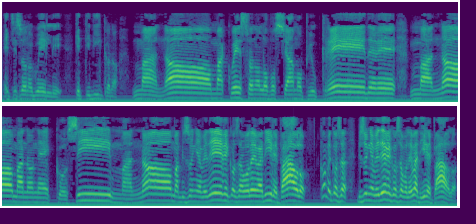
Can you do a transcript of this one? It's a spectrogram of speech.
E ci sono quelli che ti dicono ma no, ma questo non lo possiamo più credere, ma no, ma non è così, ma no, ma bisogna vedere cosa voleva dire Paolo. Come cosa, bisogna vedere cosa voleva dire Paolo.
